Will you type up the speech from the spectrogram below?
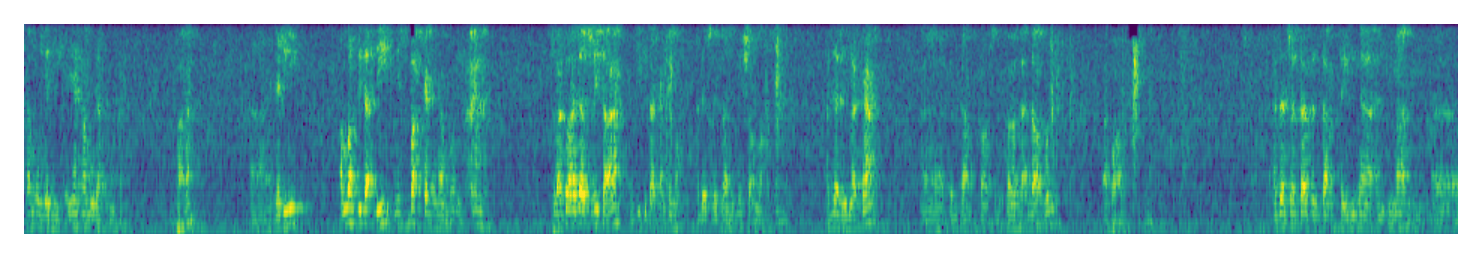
kamu jadi yang kamu lakukan. Faham? Ha, jadi Allah tidak dinisbahkan dengan zalim. Sebab tu ada cerita lah. Nanti kita akan tengok. Ada cerita ni insyaAllah. Ada di belakang uh, tentang perkara tersebut. Kalau tak ada pun, tak apa lah. Ada cerita tentang Sayyidina Al-Imam uh,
